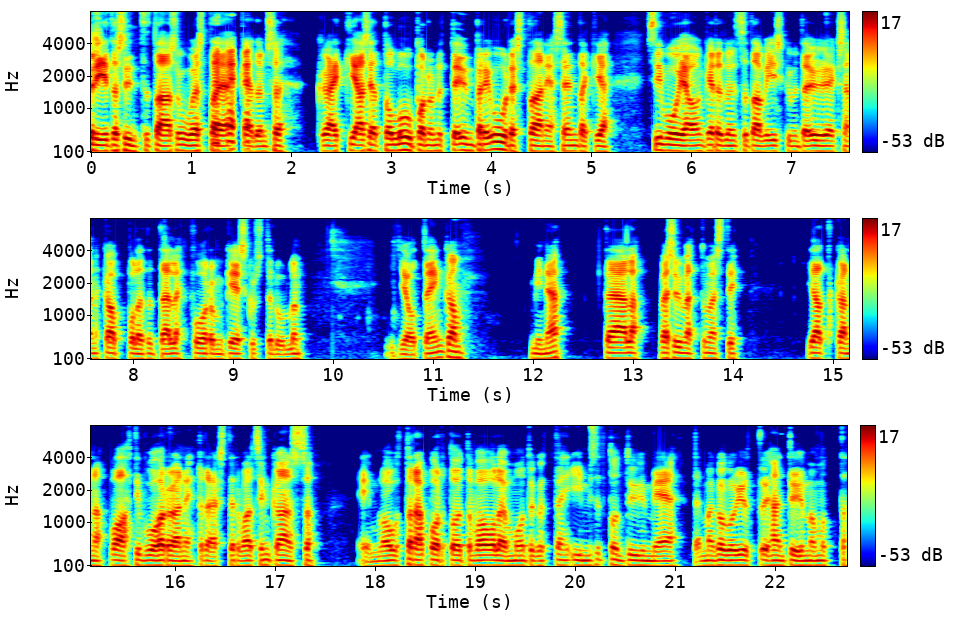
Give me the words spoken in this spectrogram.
riita syntyi taas uudestaan ja käytännössä kaikki asiat on luupannut nyt ympäri uudestaan ja sen takia sivuja on kertynyt 159 kappaletta tälle foorumikeskustelulle. Jotenka minä täällä väsymättömästi jatkan vahtivuoroani Dragsterwatchin kanssa. Ei mulla uutta raportoitavaa ole muuta kuin, että ihmiset on tyhmiä ja tämä koko juttu ihan tyhmä, mutta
